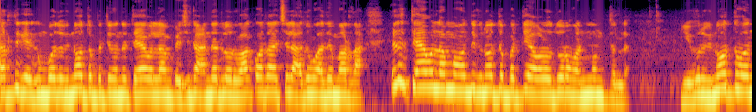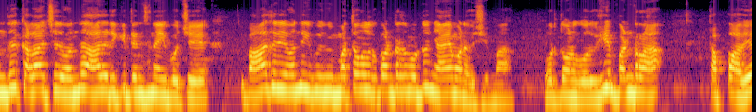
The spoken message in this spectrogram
கருத்து கேட்கும்போது வினோத்தை பற்றி வந்து தேவையில்லாமல் பேசிட்டு அந்த இடத்துல ஒரு வாக்குவாதாச்சில் அதுவும் அது மாதிரி தான் எதுக்கு தேவையில்லாமல் வந்து வினோத்தை பற்றி அவ்வளோ தூரம் வன்மம் தெரியல. இவர் வினோத் வந்து கலாச்சாரம் வந்து ஆதரிக்கு டென்ஷன் ஆகி போச்சு. இப்போ ஆதரி வந்து இப்போ மற்றவங்களுக்கு பண்ணுறது மட்டும் நியாயமான விஷயமா? ஒருத்தவனுக்கு ஒரு விஷயம் பண்ணுறான் தப்பாகவே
